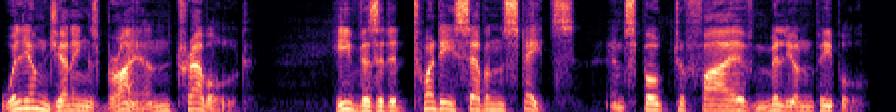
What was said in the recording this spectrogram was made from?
William Jennings Bryan traveled. He visited 27 states and spoke to 5 million people.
